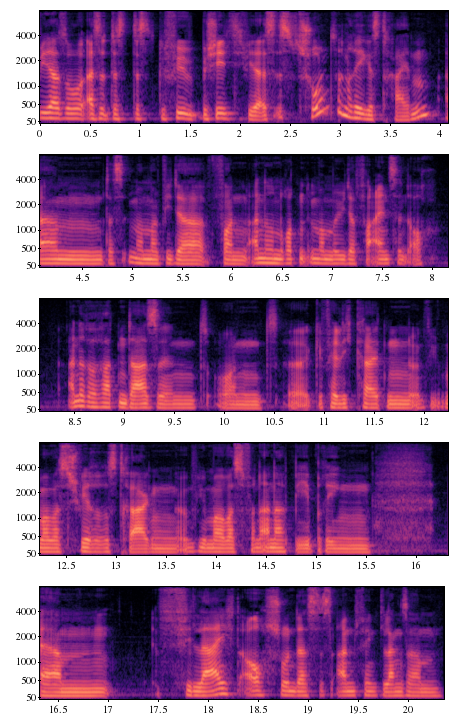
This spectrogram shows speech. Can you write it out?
wieder so, also das, das Gefühl bestätigt sich wieder. Es ist schon so ein reges Treiben, ähm, dass immer mal wieder von anderen Rotten immer mal wieder vereinzelt auch andere Ratten da sind und äh, Gefälligkeiten, irgendwie mal was Schwereres tragen, irgendwie mal was von A nach B bringen. Ähm, vielleicht auch schon, dass es anfängt langsam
